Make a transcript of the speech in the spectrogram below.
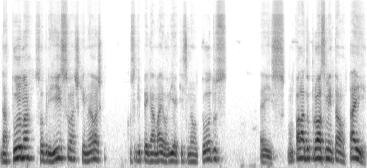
da turma sobre isso. Acho que não, acho que consegui pegar a maioria aqui, se não todos. É isso. Vamos falar do próximo, então. Tá aí.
